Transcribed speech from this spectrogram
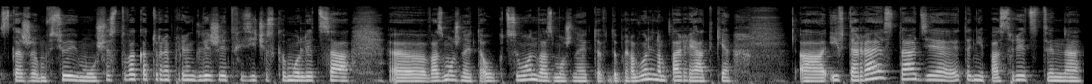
скажем, все имущество, которое принадлежит физическому лицу, возможно, это аукцион, возможно, это в добровольном порядке. А, и вторая стадия – это непосредственно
